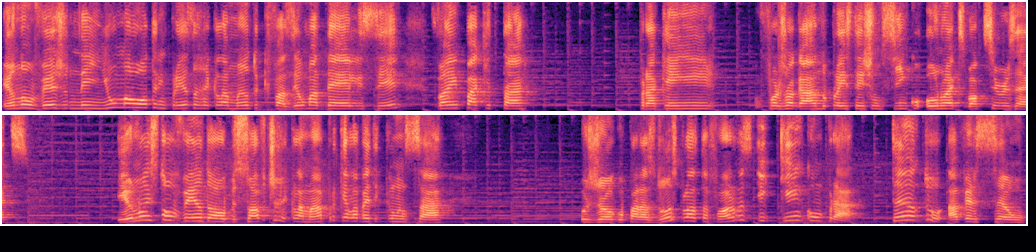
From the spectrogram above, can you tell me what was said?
Eu não vejo nenhuma outra empresa reclamando que fazer uma DLC vai impactar para quem for jogar no PlayStation 5 ou no Xbox Series X. Eu não estou vendo a Ubisoft reclamar porque ela vai ter que lançar o jogo para as duas plataformas e quem comprar tanto a versão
